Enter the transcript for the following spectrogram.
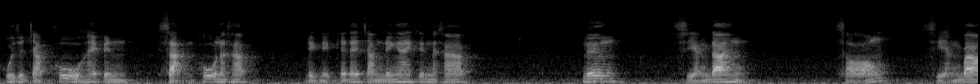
ครูจะจับคู่ให้เป็น 3 คู่นะครับ เด็กๆจะได้จำได้ง่ายขึ้นนะครับ 1. เสียงดัง 2. เสียงเบา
